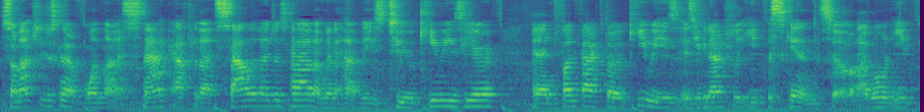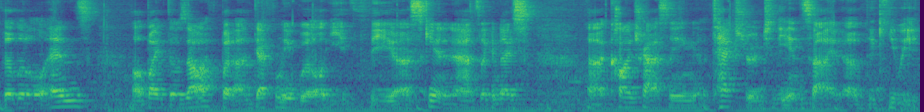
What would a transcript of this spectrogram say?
So I'm actually just to have one last snack after that salad I just had. I'm to have these two kiwis here. And fun fact about kiwis is you can actually eat the skin, so I won't eat the little ends. I'll bite those off, but I definitely will eat the uh, skin. It adds like a nice uh, contrasting texture to the inside of the kiwi.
